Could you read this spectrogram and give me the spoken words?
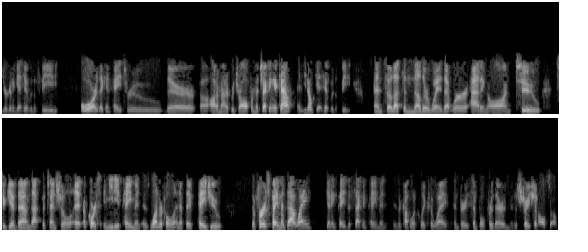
you're going to get hit with a fee, or they can pay through their uh, automatic withdrawal from a checking account, and you don't get hit with a fee. And so that's another way that we're adding on to to give them that potential. Of course, immediate payment is wonderful, and if they've paid you the first payment that way, getting paid the second payment is a couple of clicks away and very simple for their administration also.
